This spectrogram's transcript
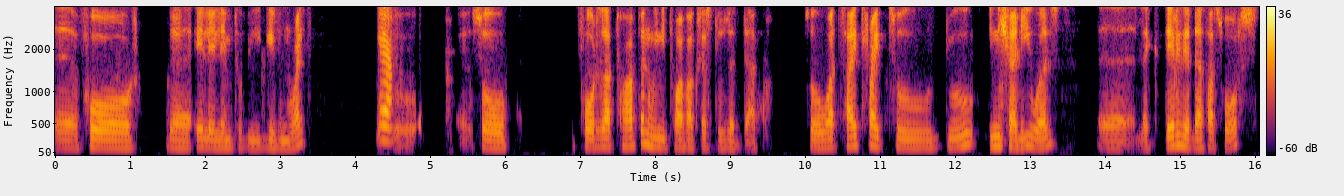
uh, for the llm to be given right yeah. so, uh, so for that to happen, we need to have access to the data. So what I tried to do initially was uh, like there is a data source.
